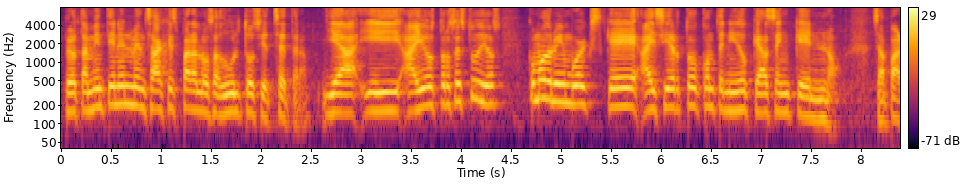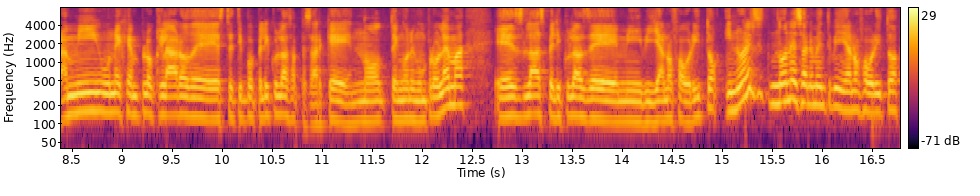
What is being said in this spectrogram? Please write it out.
pero también tienen mensajes para los adultos y etcétera. Y, y hay otros estudios como DreamWorks, que hay cierto contenido que hacen que no. O sea, para mí un ejemplo claro de este tipo de películas, a pesar que no tengo ningún problema, es las películas de mi villano favorito. Y no es no necesariamente mi villano favorito,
